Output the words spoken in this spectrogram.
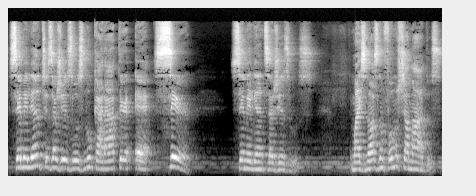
semelhantes a Jesus no caráter, é ser semelhantes a Jesus. Mas nós não fomos chamados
